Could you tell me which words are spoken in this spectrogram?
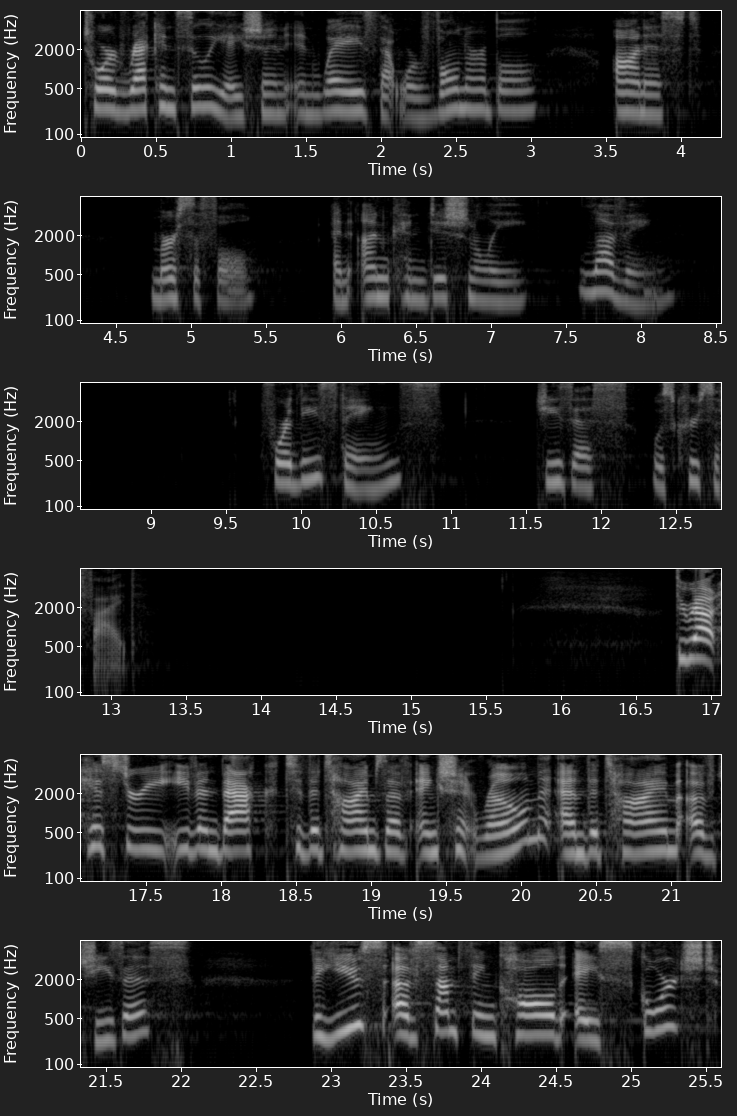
toward reconciliation in ways that were vulnerable, honest, merciful, and unconditionally loving. For these things, Jesus was crucified. Throughout history, even back to the times of ancient Rome and the time of Jesus, the use of something called a scorched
